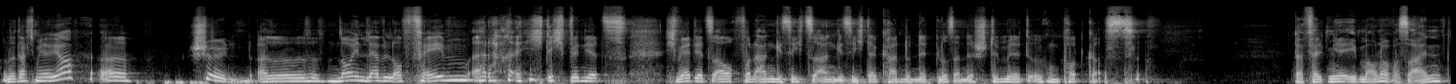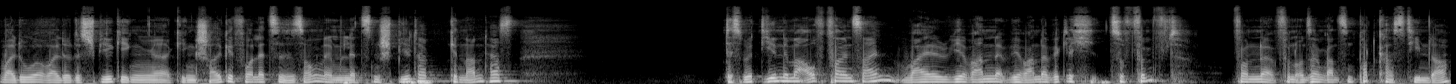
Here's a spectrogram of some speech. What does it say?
Und da dachte ich mir, ja, äh, schön. Also neuen Level of Fame erreicht. Ich bin jetzt, ich werde jetzt auch von Angesicht zu Angesicht erkannt und nicht bloß an der Stimme durch einen Podcast. Da fällt mir eben auch noch was ein, weil du, weil du das Spiel gegen, gegen Schalke vorletzte Saison, im letzten Spieltag genannt hast. Das wird dir nicht mehr aufgefallen sein, weil wir waren, wir waren da wirklich zu fünft von, von unserem ganzen Podcast-Team da.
